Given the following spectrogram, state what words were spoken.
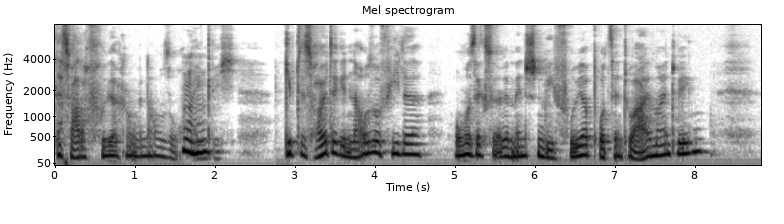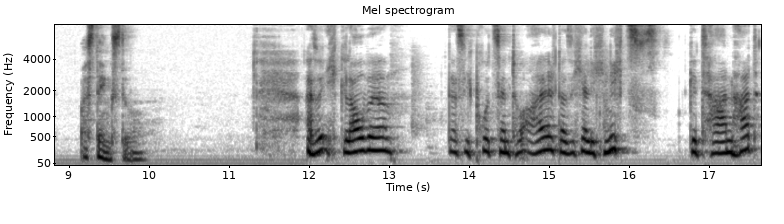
das war doch früher schon genauso eigentlich. Gibt es heute genauso viele homosexuelle Menschen wie früher, prozentual meinetwegen? Was denkst du? Also ich glaube, dass sich prozentual da sicherlich nichts getan hat.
